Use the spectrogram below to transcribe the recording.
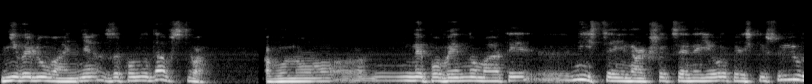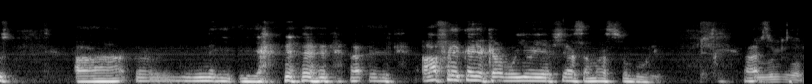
нівелювання законодавства. А воно е, не повинно мати місця, інакше це не Європейський Союз. А Африка, яка воює вся сама з собою. А, Зрозуміло.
